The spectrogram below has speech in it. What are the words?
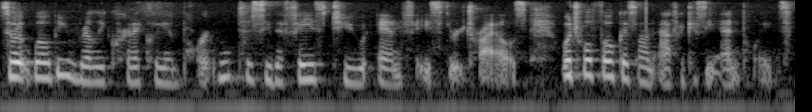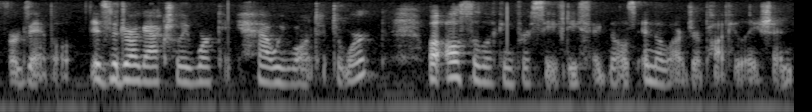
So it will be really critically important to see the Phase 2 and Phase 3 trials, which will focus on efficacy endpoints. For example, is the drug actually working how we want it to work, while also looking for safety signals in the larger population.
